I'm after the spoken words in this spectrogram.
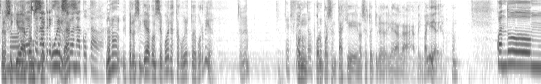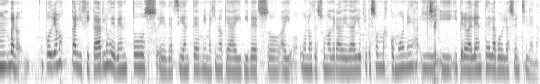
pero si queda con secuelas. No, no, pero si queda con secuelas está cubierto de por vida. Con un, con un porcentaje, ¿no es cierto?, que le, da la, la invalidez, digamos. Cuando, mm, bueno, podríamos calificar los eventos eh, de accidentes, me imagino que hay diversos, hay unos de suma gravedad y otros que son más comunes y, prevalentes en la población chilena.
